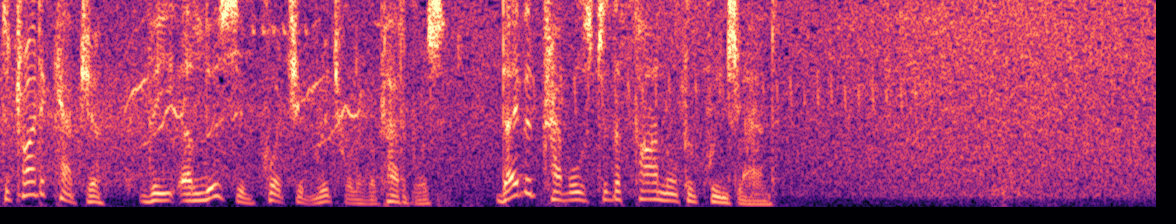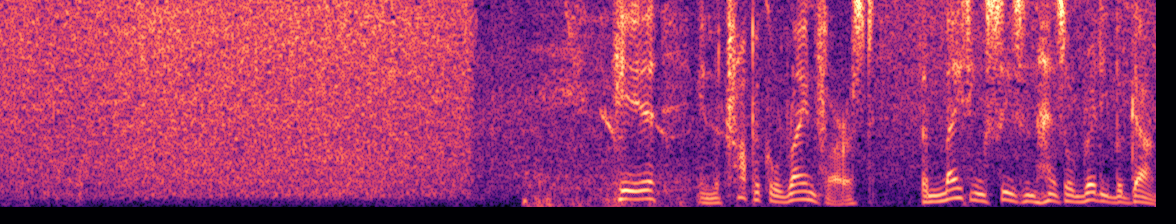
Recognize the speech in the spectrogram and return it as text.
To try to capture the elusive courtship ritual of the platypus, David travels to the far north of Queensland. Here, in the tropical rainforest, the mating season has already begun.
